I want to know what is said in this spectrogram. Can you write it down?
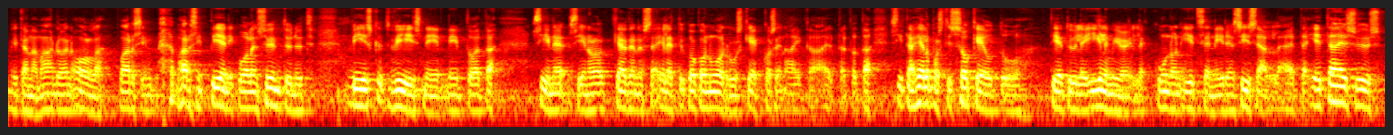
mitä mä mahdoin olla, varsin, varsin pieni, kun olen syntynyt 55, niin, niin tuota, siinä, siinä on käytännössä eletty koko nuoruus Kekkosen aikaa, että tota, sitä helposti sokeutuu tietyille ilmiöille, kun on itse niiden sisällä, että etäisyys,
